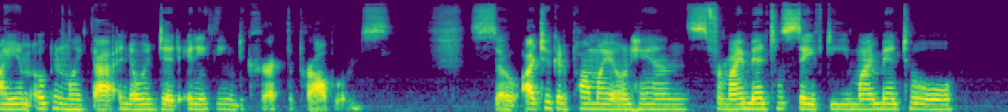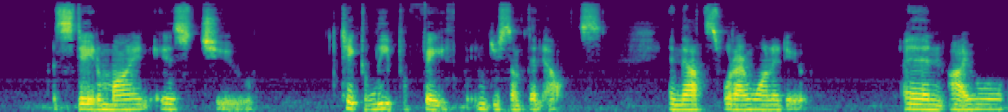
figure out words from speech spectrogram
I am open like that, and no one did anything to correct the problems. So I took it upon my own hands for my mental safety, my mental state of mind is to take a leap of faith and do something else. And that's what I want to do. And I will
